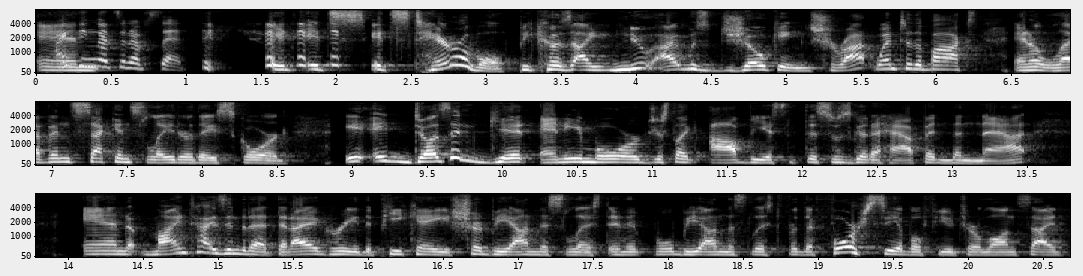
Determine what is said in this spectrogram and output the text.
And I think that's enough said. it, it's it's terrible because I knew I was joking. Chiarot went to the box, and 11 seconds later they scored. It, it doesn't get any more just like obvious that this was going to happen than that. And mine ties into that. That I agree, the PK should be on this list, and it will be on this list for the foreseeable future, alongside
